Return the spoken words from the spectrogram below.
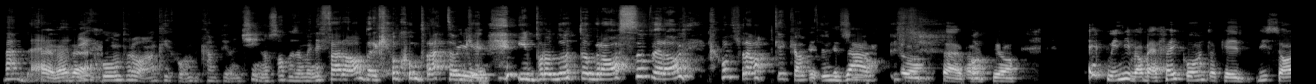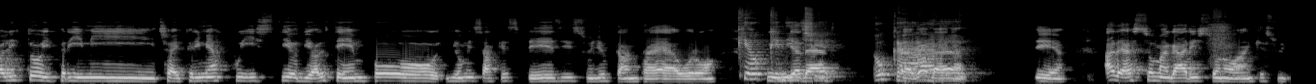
vabbè, eh, vabbè. mi compro anche con campioncino, non so cosa me ne farò perché ho comprato sì. anche il prodotto grosso, però mi comprerò anche campioncino. Esatto, cioè proprio... E quindi vabbè, fai conto che di solito i primi, cioè i primi acquisti, oddio, al tempo io mi sa che spesi sugli 80 euro. Che ok, quindi dici? Adesso, ok. Eh, vabbè, sì. Adesso magari sono anche sui,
